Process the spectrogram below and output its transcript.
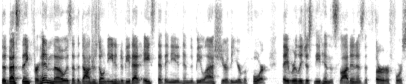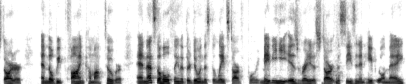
the best thing for him, though, is that the Dodgers don't need him to be that ace that they needed him to be last year or the year before. They really just need him to slot in as the third or fourth starter, and they'll be fine come October. And that's the whole thing that they're doing this delayed start for. Maybe he is ready to start the season in April and May,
